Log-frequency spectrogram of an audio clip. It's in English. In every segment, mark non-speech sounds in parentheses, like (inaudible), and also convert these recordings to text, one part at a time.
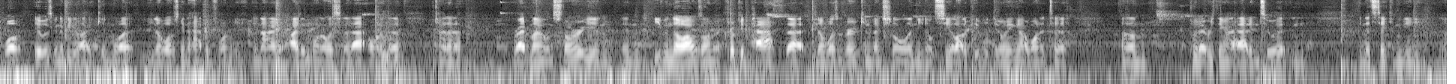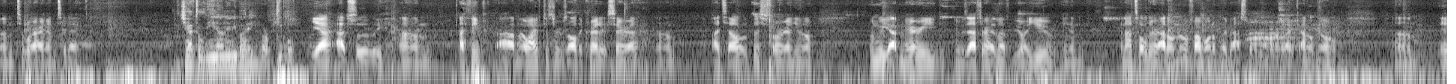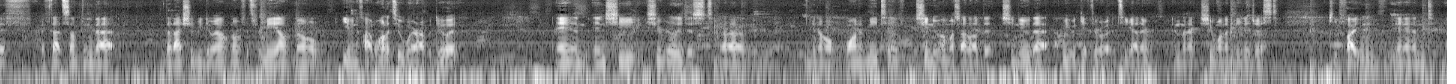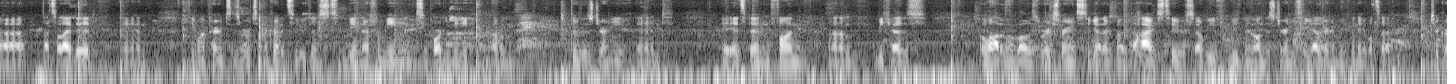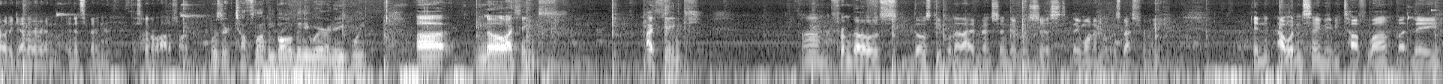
what it was going to be like and what you know what was going to happen for me, and I, I didn't want to listen to that. I wanted to kind of write my own story, and, and even though I was on a crooked path that you know wasn't very conventional, and you don't see a lot of people doing, I wanted to um, put everything I had into it and and it's taken me um, to where I am today. Did you have to lean on anybody or people? Yeah, absolutely. Um, I think uh, my wife deserves all the credit, Sarah. Um, I tell this story, you know, when we got married, it was after I had left BYU, and and I told her I don't know if I want to play basketball anymore. Like I don't know um, if if that's something that that I should be doing. I don't know if it's for me. I don't know even if I wanted to where I would do it and and she she really just uh, you know wanted me to she knew how much I loved it. She knew that we would get through it together and that she wanted me to just keep fighting. And uh, that's what I did. And I think my parents deserve a ton of credit too just being there for me and supporting me um, through this journey. And it, has been fun um, because a lot of the lows were experienced together, but the highs too. So we've we've been on this journey together, and we've been able to to grow together, and, and it's been it's been a lot of fun. Was there tough love involved anywhere at any point? Uh, no, I think I think um, from those those people that I had mentioned, it was just they wanted what was best for me, and I wouldn't say maybe tough love, but they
